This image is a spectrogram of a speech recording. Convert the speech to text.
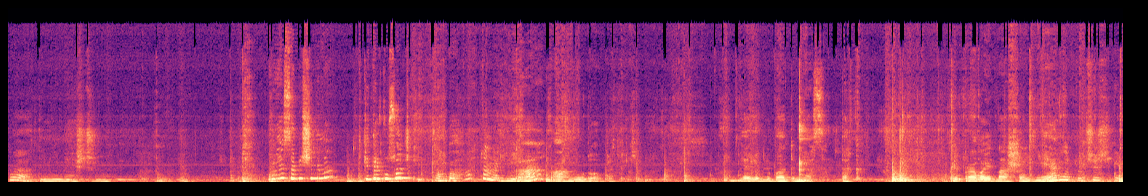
смакоту. Мені міщину. Ні, собі ще нема. Тільки три кусочки. Там багато на дні. Так? А, ну добре тоді. Я люблю багато м'яса. Так. Приправа наша є. О, тут ще ж є.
